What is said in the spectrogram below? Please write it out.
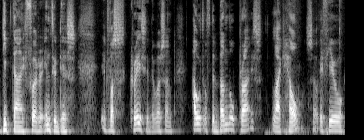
deep dive further into this, it was crazy. There was an out of the bundle price like hell. So if you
